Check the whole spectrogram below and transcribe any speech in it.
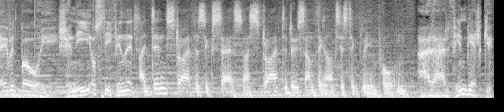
David Bowie, geni og stifinner. I didn't strive for success. I strived to do something artistically important. Her er Finn Bjelke.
